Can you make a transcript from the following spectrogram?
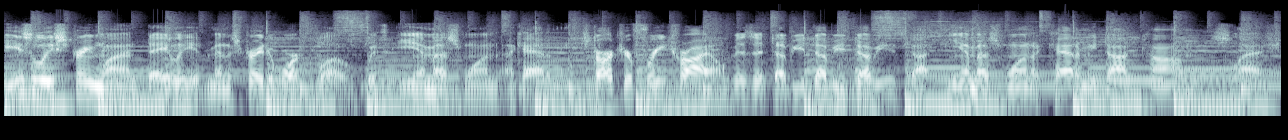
Easily streamline daily administrative workflow with EMS One Academy. Start your free trial. Visit www.ems1academy.com slash.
